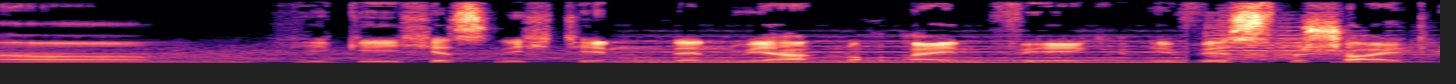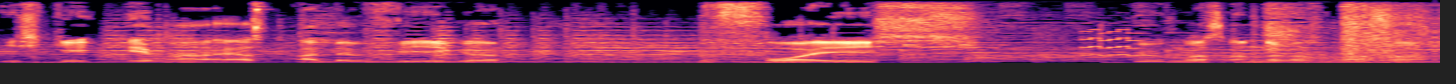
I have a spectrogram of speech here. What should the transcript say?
Ähm, hier gehe ich jetzt nicht hin, denn wir hatten noch einen Weg. Ihr wisst Bescheid. Ich gehe immer erst alle Wege, bevor ich irgendwas anderes mache.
